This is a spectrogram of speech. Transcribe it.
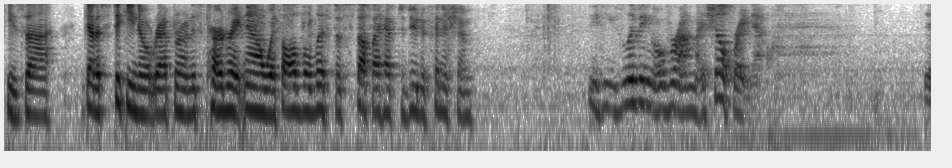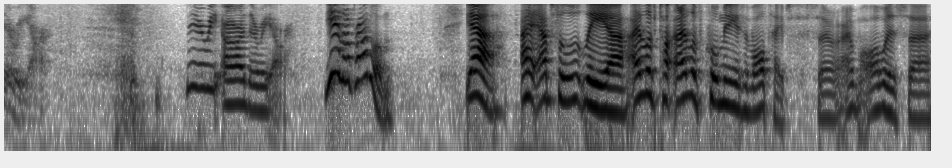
He's uh, got a sticky note wrapped around his card right now with all the list of stuff I have to do to finish him. He's living over on my shelf right now. There we are. There we are. There we are. Yeah, no problem. Yeah, I absolutely. Uh, I love I love cool minis of all types. So I'm always uh,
